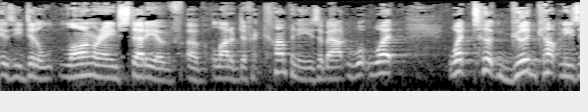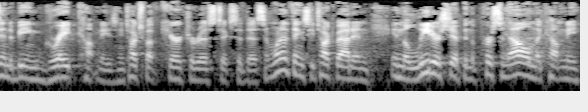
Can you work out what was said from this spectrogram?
as he did a long range study of, of a lot of different companies, about what what took good companies into being great companies. And he talks about the characteristics of this. And one of the things he talked about in, in the leadership and the personnel in the company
